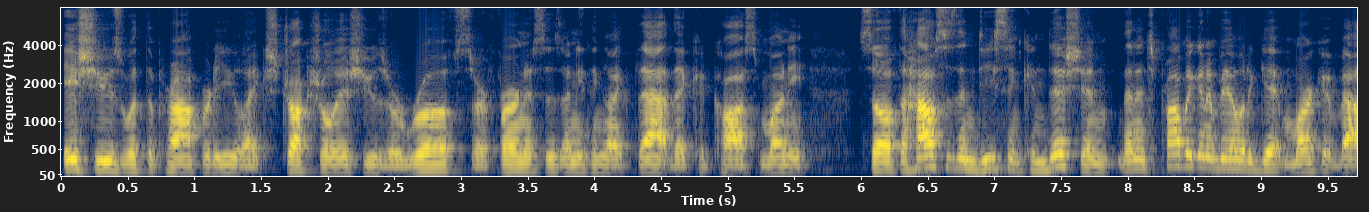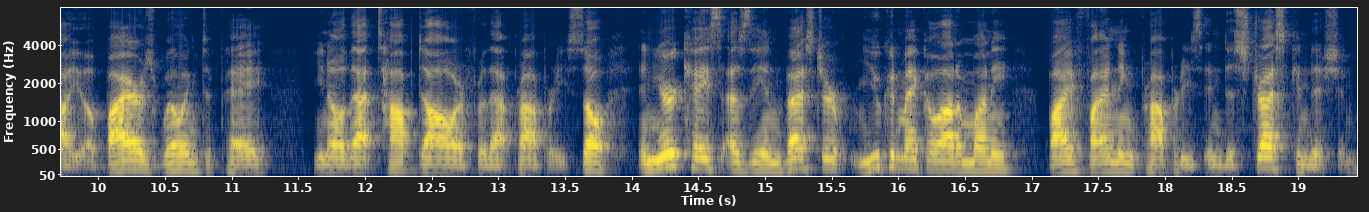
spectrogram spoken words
issues with the property like structural issues or roofs or furnaces, anything like that that could cost money. So if the house is in decent condition, then it's probably going to be able to get market value. A buyer's willing to pay, you know, that top dollar for that property. So in your case as the investor, you can make a lot of money by finding properties in distressed condition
